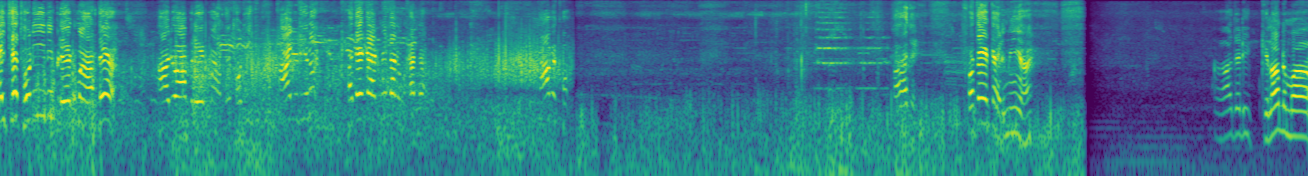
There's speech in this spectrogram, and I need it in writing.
ਇੱਥੇ ਥੋੜੀ ਨਹੀਂ ਬ੍ਰੇਕ ਮਾਰਦੇ ਆ। ਆ ਜਾਓ, ਆ ਬ੍ਰੇਕ ਮਾਰਦੇ ਥੋੜੀ ਆ ਜਿਹੜੀ ਨਾ ਫਤਿਹ ਅਕੈਡਮੀ ਤੁਹਾਨੂੰ ਖਾਣਾ ਆ ਵੇਖੋ। ਆ ਜੇ, ਫਤਿਹ ਅਕੈਡਮੀ ਆ। ਆ ਜਿਹੜੀ ਕਿਲਾ ਨਮਾ,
